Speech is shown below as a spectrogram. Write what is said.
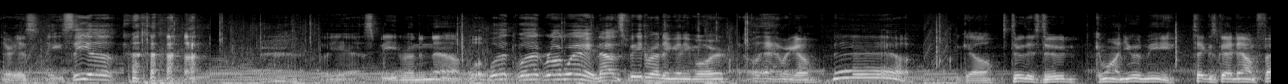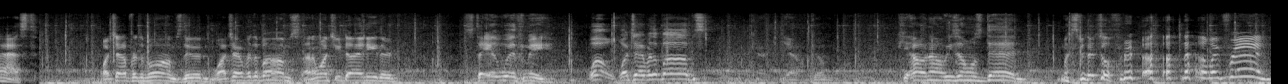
There it is. Hey, see ya! oh yeah, speed running now. What, what, what? Wrong way. Not speed running anymore. Oh, there we go. Yeah. We go. Let's do this, dude. Come on, you and me. Take this guy down fast. Watch out for the bombs, dude. Watch out for the bombs. I don't want you dying either. Stay with me. Whoa, watch out for the bombs. Yeah, go. Oh no, he's almost dead. My special friend. Oh no, my friend.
